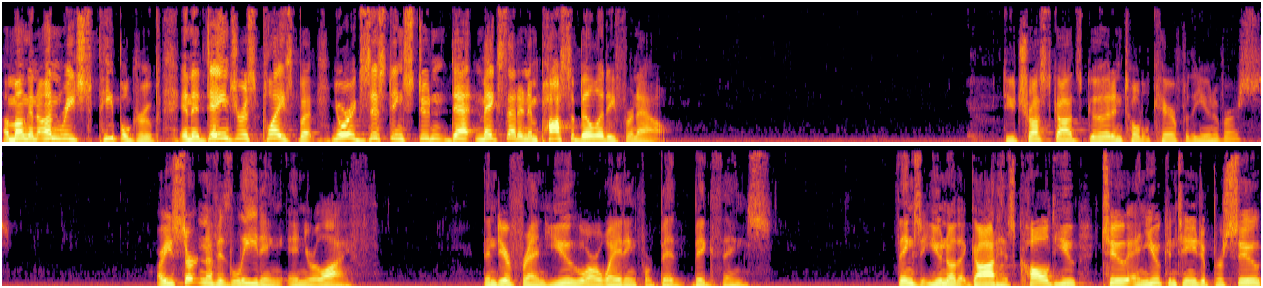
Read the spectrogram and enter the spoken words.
among an unreached people group in a dangerous place, but your existing student debt makes that an impossibility for now. Do you trust God's good and total care for the universe? Are you certain of His leading in your life? Then, dear friend, you who are waiting for big, big things, things that you know that God has called you to and you continue to pursue,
